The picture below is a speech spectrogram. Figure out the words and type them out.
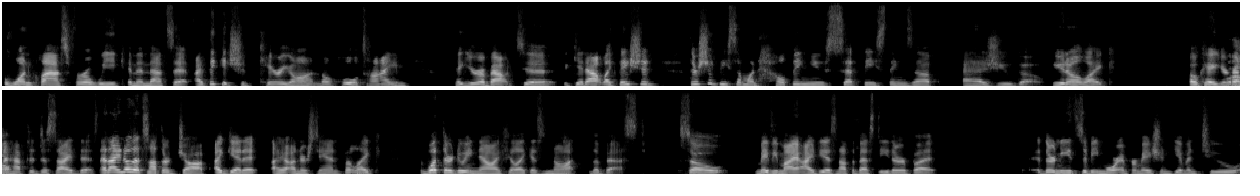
one class for a week and then that's it. I think it should carry on the whole time that you're about to get out. Like they should, there should be someone helping you set these things up as you go. You know, like, okay, you're well, going to have to decide this. And I know that's not their job. I get it. I understand. But like what they're doing now, I feel like is not the best. So maybe my idea is not the best either, but there needs to be more information given to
